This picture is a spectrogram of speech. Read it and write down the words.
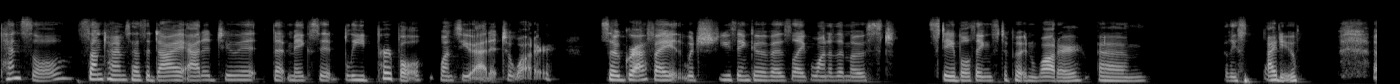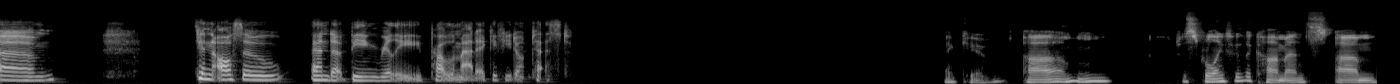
pencil sometimes has a dye added to it that makes it bleed purple once you add it to water. So graphite, which you think of as like one of the most stable things to put in water, um, at least I do, um, can also end up being really problematic if you don't test. Thank you. Um, just scrolling through the comments. Um,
